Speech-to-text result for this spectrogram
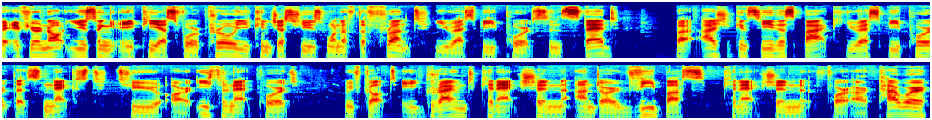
but if you're not using a PS4 Pro, you can just use one of the front USB ports instead. But as you can see, this back USB port that's next to our Ethernet port, we've got a ground connection and our V-bus connection for our power.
